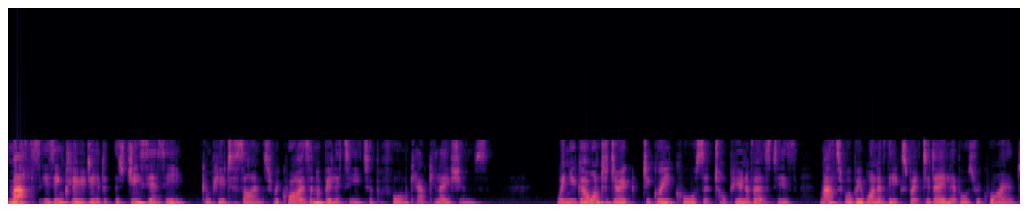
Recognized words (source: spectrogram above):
Maths is included as GCSE computer science requires an ability to perform calculations. When you go on to do a degree course at top universities, maths will be one of the expected A levels required.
